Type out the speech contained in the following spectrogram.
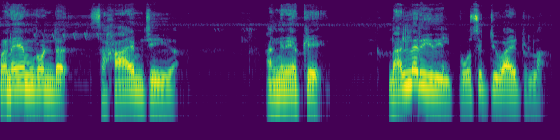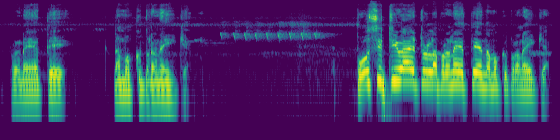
പ്രണയം കൊണ്ട് സഹായം ചെയ്യുക. അങ്ങനെയൊക്കെ നല്ല രീതിയിൽ പോസിറ്റീവായിട്ടുള്ള പ്രണയത്തെ നമുക്ക് പ്രണയിക്കാം. പോസിറ്റീവായിട്ടുള്ള പ്രണയത്തെ നമുക്ക് പ്രണയിക്കാം.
